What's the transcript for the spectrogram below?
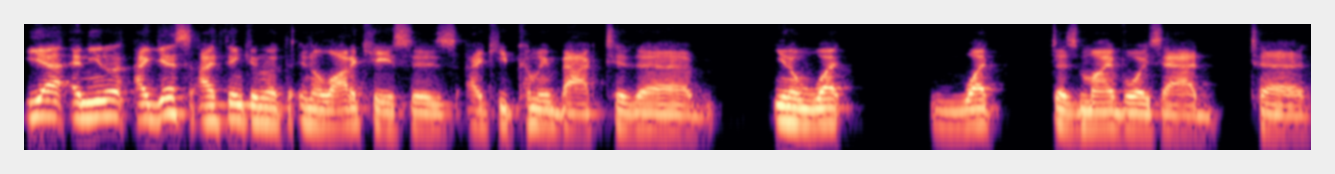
Yeah, and you know, I guess I think in in a lot of cases, I keep coming back to the, you know, what what does my voice add to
